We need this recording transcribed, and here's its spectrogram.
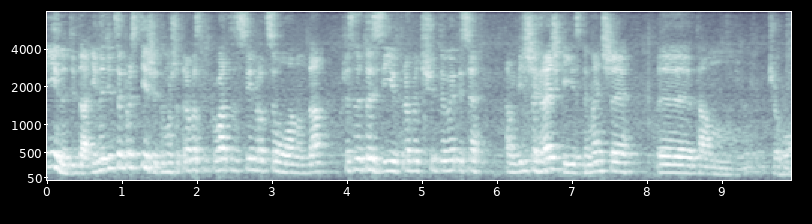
Іноді, так, іноді це простіше, тому що треба слідкувати за своїм раціоном, да? щось не то з'їв, треба чуть-чуть дивитися, там більше гречки їсти, менше е, там чого,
